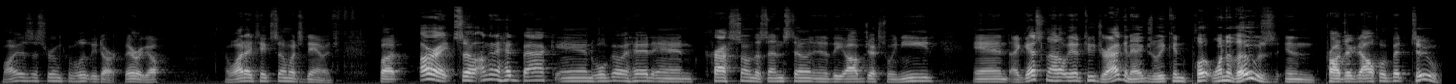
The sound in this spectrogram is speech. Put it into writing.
Why is this room completely dark? There we go. And why did I take so much damage? But, alright, so I'm going to head back and we'll go ahead and craft some of this endstone into the objects we need. And I guess now that we have two dragon eggs, we can put one of those in Project Alphabet too.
